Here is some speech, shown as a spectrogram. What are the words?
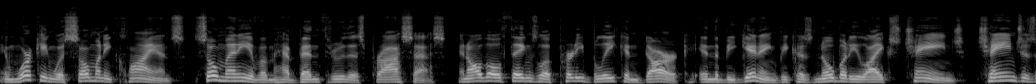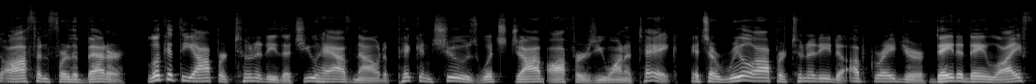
in working with so many clients, so many of them have been through this process. And although things look pretty bleak and dark in the beginning because nobody likes change, change is often for the better. Look at the opportunity that you have now to pick and choose which job offers you want to take. It's a real opportunity to upgrade your day to day life,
